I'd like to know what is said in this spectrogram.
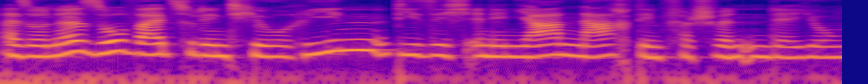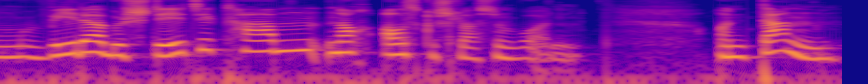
Also ne, so weit zu den Theorien, die sich in den Jahren nach dem Verschwinden der Jungen weder bestätigt haben noch ausgeschlossen wurden. Und dann,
